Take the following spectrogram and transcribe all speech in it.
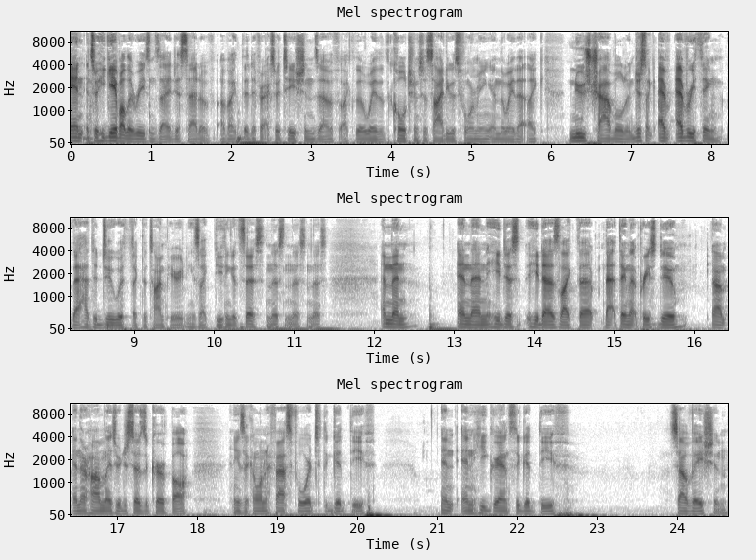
And, and so he gave all the reasons that I just said of, of like the different expectations of like the way that the culture and society was forming and the way that like news traveled and just like ev- everything that had to do with like the time period. And he's like, do you think it's this and this and this and this? And then and then he just he does like the that thing that priests do um, in their homilies where he just does a curveball, and he's like, I want to fast forward to the good thief, and and he grants the good thief salvation,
